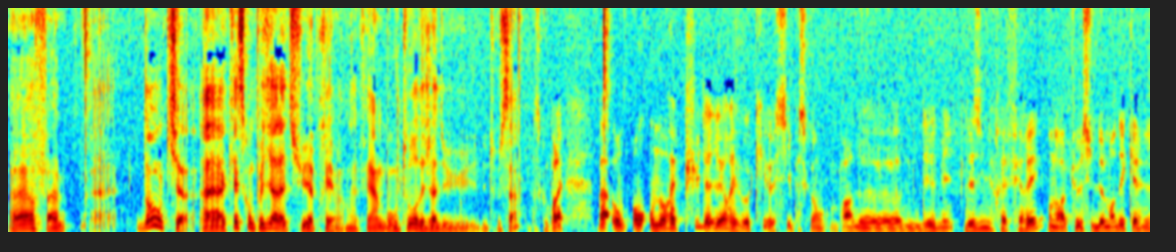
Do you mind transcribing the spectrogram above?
Enfin, euh, donc, euh, qu'est-ce qu'on peut dire là-dessus après? On a fait un bon tour déjà du, de tout ça. Parce qu'on parlait, bah, on, aurait pu d'ailleurs évoquer aussi, parce qu'on parle de, des, des ennemis préférés, on aurait pu aussi demander quel,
